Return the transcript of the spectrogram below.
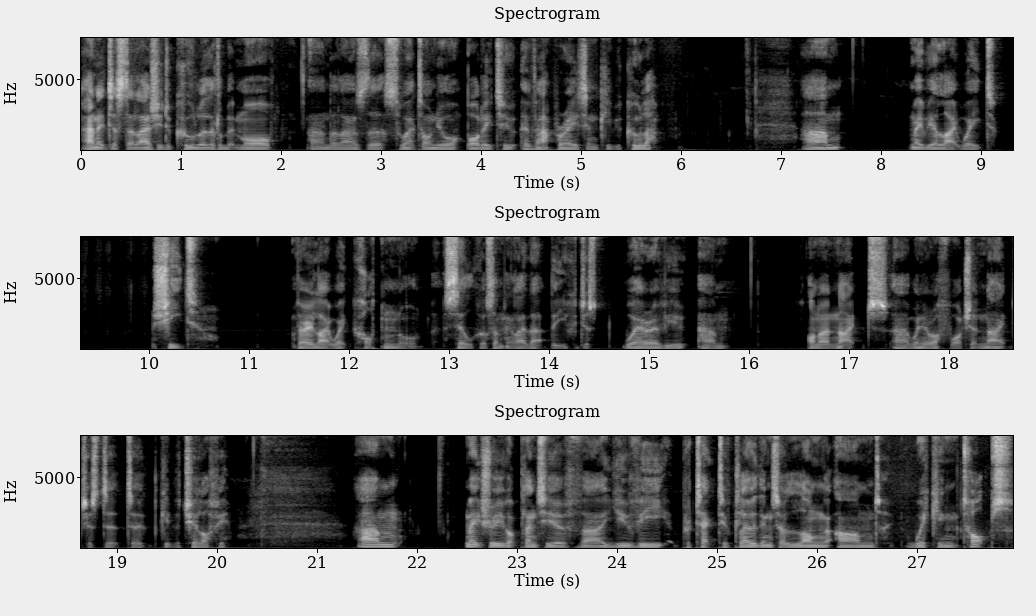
And it just allows you to cool a little bit more and allows the sweat on your body to evaporate and keep you cooler. Um, maybe a lightweight sheet very lightweight cotton or silk or something like that that you could just wear over you um, on a night uh, when you're off watch at night just to, to keep the chill off you. Um, make sure you've got plenty of uh, UV protective clothing, so long armed wicking tops.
